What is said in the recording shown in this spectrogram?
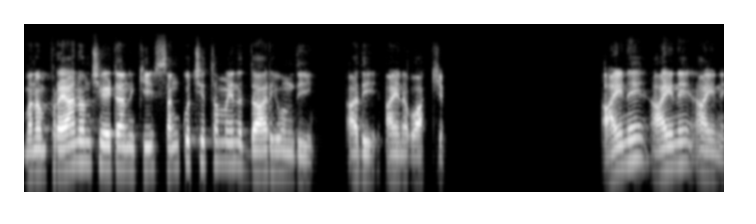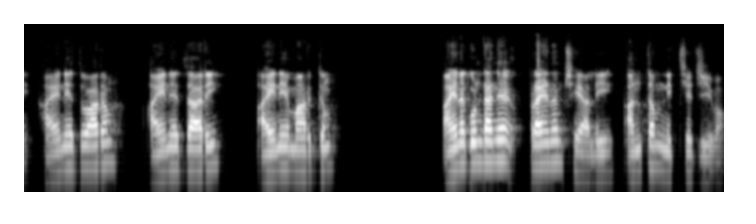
మనం ప్రయాణం చేయటానికి సంకుచితమైన దారి ఉంది. అది ఆయన వాక్యం. ఆయనే ఆయనే ఆయనే. ఆయనే ద్వారం ఆయనే దారి ఆయనే మార్గం. ఆయన గుండానే ప్రయాణం చేయాలి. అంతం నిత్య జీవం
